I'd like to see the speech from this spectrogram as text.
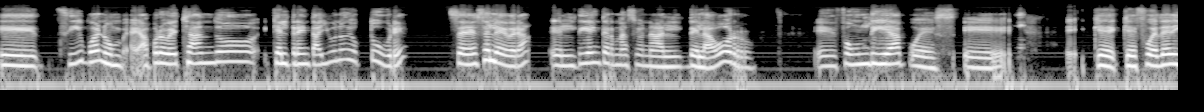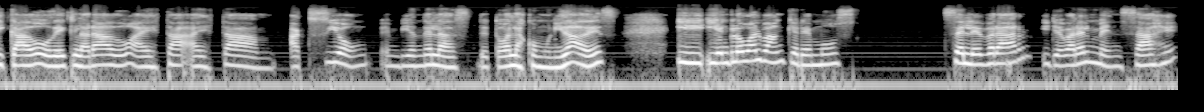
Eh, sí, bueno, aprovechando que el 31 de octubre se celebra el Día Internacional del Ahorro. Eh, fue un día, pues, eh, eh, que, fue dedicado o declarado a esta, a esta mm, acción en bien de, las, de todas las comunidades. Y, y en Global Bank queremos celebrar y llevar el mensaje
